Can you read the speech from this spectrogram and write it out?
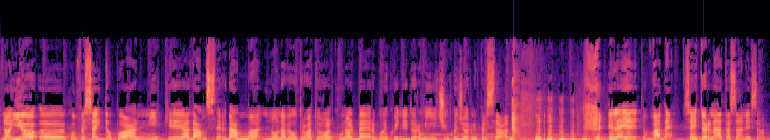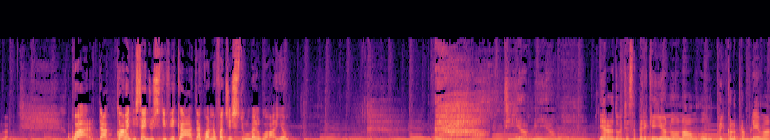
No, io eh, confessai dopo anni che ad Amsterdam non avevo trovato alcun albergo e quindi dormii cinque giorni per strada. e lei ha detto: Vabbè, sei tornata sana e salva. Quarta, come ti sei giustificata quando facesti un bel guaio? Dio mio. E allora dovete sapere che io non ho un piccolo problema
